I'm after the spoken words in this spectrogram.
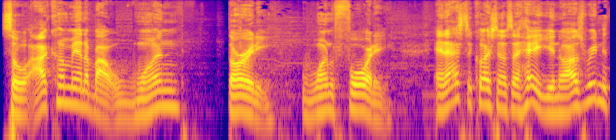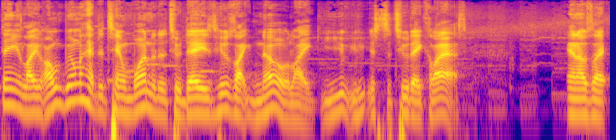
So I come in about 1.30, 1.40, and asked the question. I said, "Hey, you know, I was reading the thing like we only had to attend one of the two days." He was like, "No, like you, you it's a two day class," and I was like,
